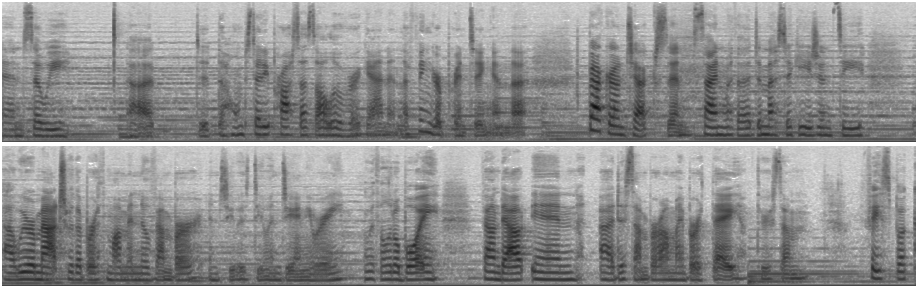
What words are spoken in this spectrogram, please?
And so we uh, did the home study process all over again, and the fingerprinting and the background checks, and signed with a domestic agency. Uh, we were matched with a birth mom in November, and she was due in January with a little boy found out in uh, December on my birthday through some Facebook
